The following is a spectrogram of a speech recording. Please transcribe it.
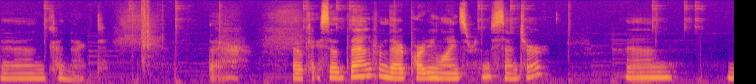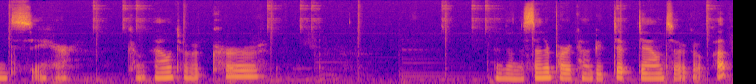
And connect. There. Okay, so then from there, parting lines from the center. And let's see here. Come out of a curve And then the center part kind of be dipped down to go up.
